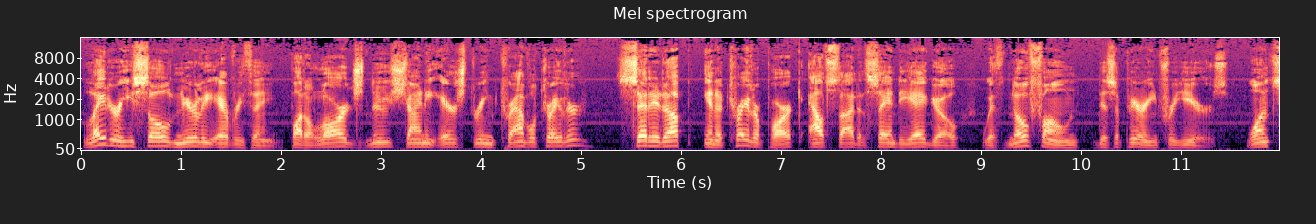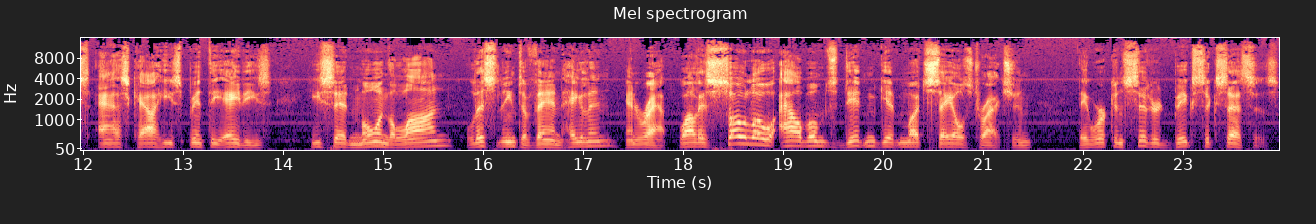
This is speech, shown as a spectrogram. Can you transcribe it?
Later, he sold nearly everything, bought a large new shiny Airstream travel trailer, set it up in a trailer park outside of San Diego, with no phone, disappearing for years. Once asked how he spent the 80s, he said mowing the lawn, listening to Van Halen, and rap. While his solo albums didn't get much sales traction, they were considered big successes,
